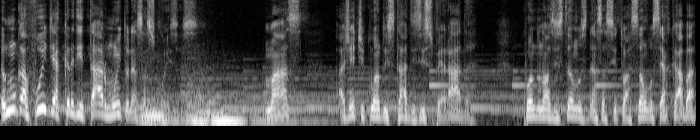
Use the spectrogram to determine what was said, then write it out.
eu nunca fui de acreditar muito nessas coisas. Mas a gente, quando está desesperada, quando nós estamos nessa situação, você acaba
